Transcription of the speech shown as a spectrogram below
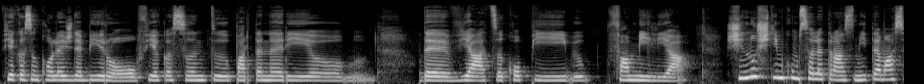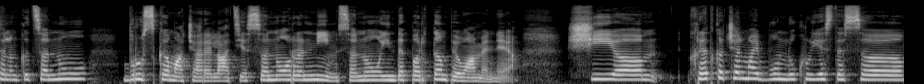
Fie că sunt colegi de birou, fie că sunt partenerii uh, de viață, copii, familia și nu știm cum să le transmitem astfel încât să nu bruscăm acea relație, să nu o rănim, să nu îi îndepărtăm pe oamenii Și uh, cred că cel mai bun lucru este să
